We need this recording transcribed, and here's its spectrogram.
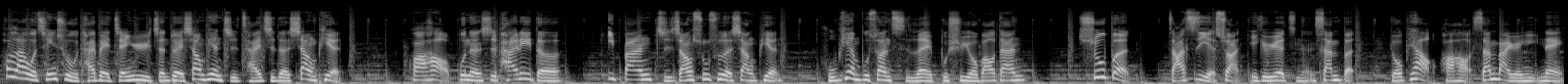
后来我清楚，台北监狱针对相片纸材质的相片（括号不能是拍立得一般纸张输出的相片，图片不算此类，不需邮包单）。书本、杂志也算，一个月只能三本。邮票（括号三百元以内）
